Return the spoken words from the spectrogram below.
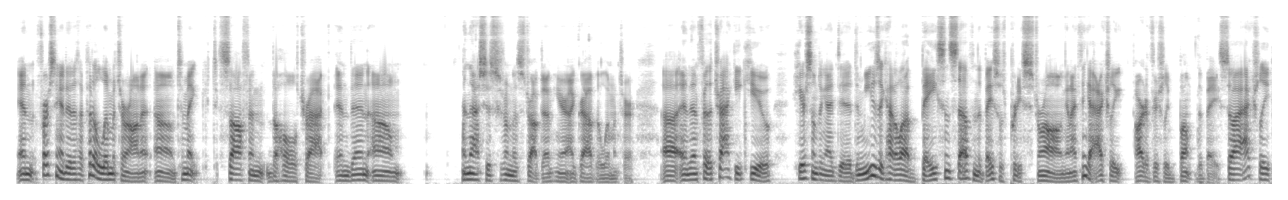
And first thing I did is I put a limiter on it um, to make to soften the whole track, and then um, and that's just from this drop down here. I grabbed a limiter, uh, and then for the track EQ, here's something I did. The music had a lot of bass and stuff, and the bass was pretty strong. And I think I actually artificially bumped the bass, so I actually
